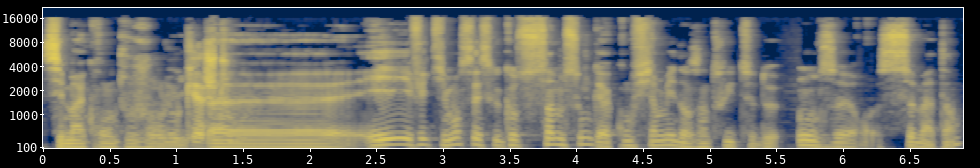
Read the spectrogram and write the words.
C'est Macron toujours lui. Euh, et effectivement, c'est ce que Samsung a confirmé dans un tweet de 11 heures ce matin,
